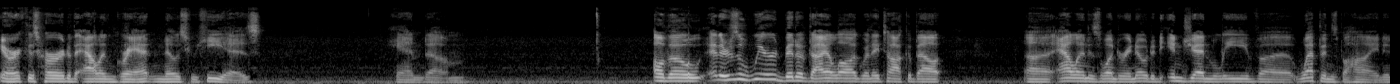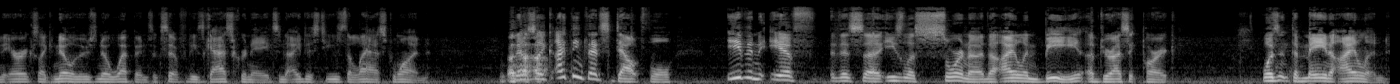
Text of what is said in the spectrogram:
Eric has heard of Alan Grant and knows who he is. And um, although there's a weird bit of dialogue where they talk about uh, Alan is wondering, oh, did InGen leave uh, weapons behind? And Eric's like, no, there's no weapons except for these gas grenades, and I just used the last one. And I was like, I think that's doubtful. Even if this uh, Isla Sorna, the island B of Jurassic Park, wasn't the main island,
